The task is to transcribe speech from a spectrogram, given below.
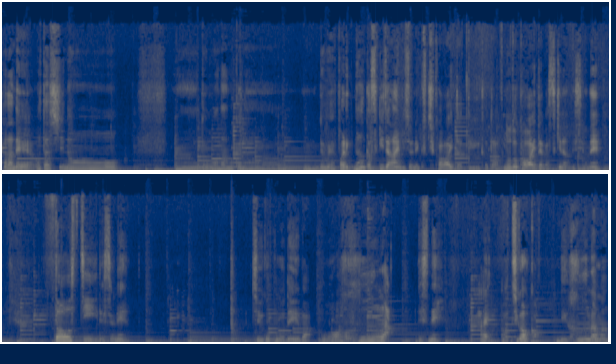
ただね私のうんどうなのかな、っぱりなんか好きじゃないんですよね。口乾いたっていう言い方。喉乾いたが好きなんですよね。トースティーですよね。中国語で言えばワフラですね。はい。あ違うか。ネフラマ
